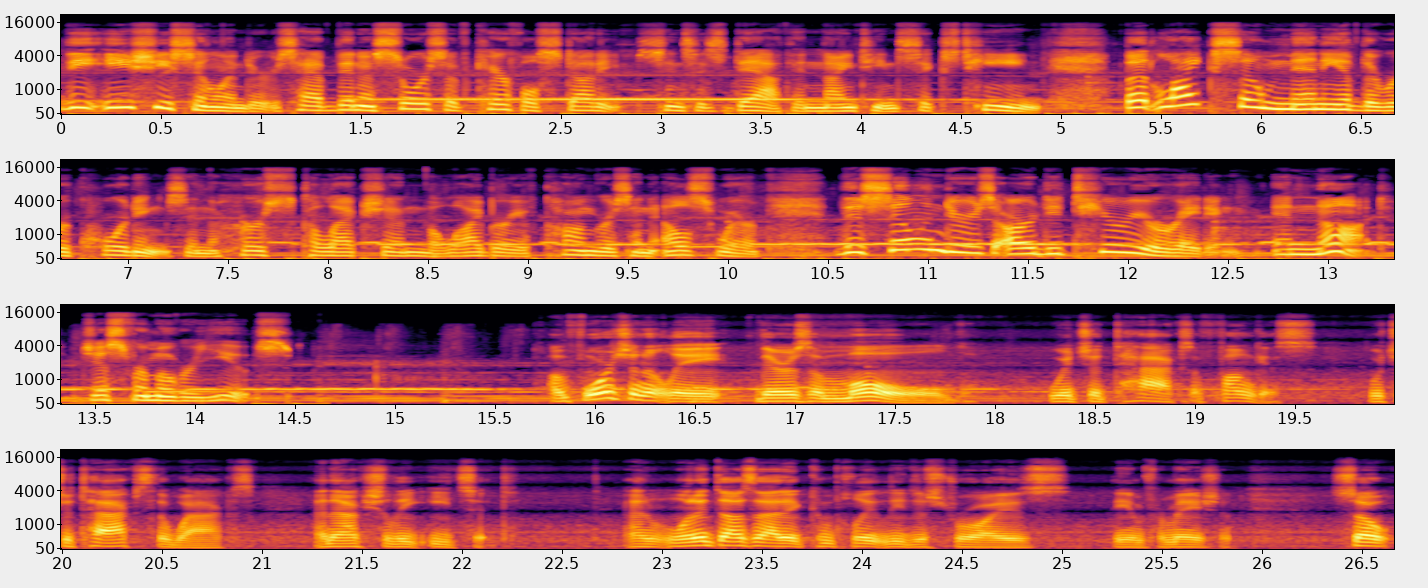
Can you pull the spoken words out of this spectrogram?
The Ishi cylinders have been a source of careful study since his death in 1916. But like so many of the recordings in the Hearst collection, the Library of Congress, and elsewhere, the cylinders are deteriorating, and not just from overuse. Unfortunately, there's a mold which attacks a fungus, which attacks the wax and actually eats it. And when it does that, it completely destroys the information. So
